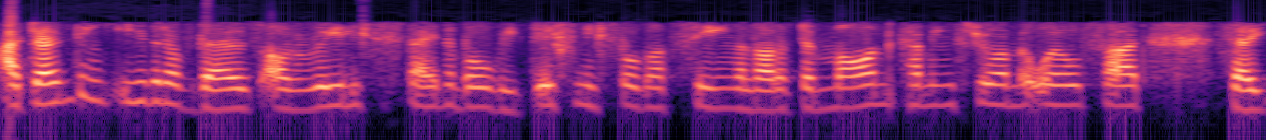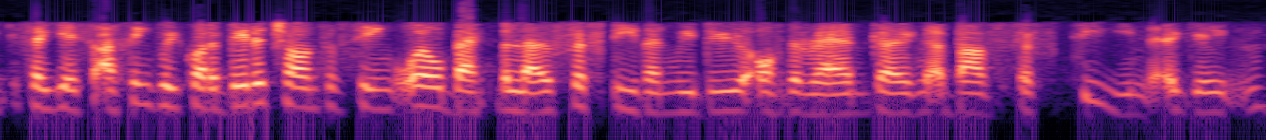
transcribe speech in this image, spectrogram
I don't think either of those are really sustainable. We're definitely still not seeing a lot of demand coming through on the oil side. So so yes, I think we've got a better chance of seeing oil back below 50 than we do of the rand going above 15 again.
